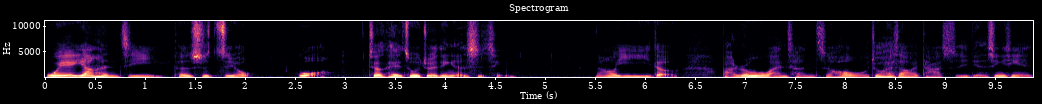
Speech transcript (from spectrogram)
我也一样很急，可是只有我就可以做决定的事情，然后一一的把任务完成之后，我就会稍微踏实一点，心情也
